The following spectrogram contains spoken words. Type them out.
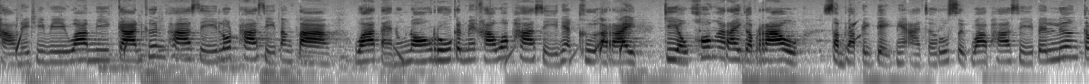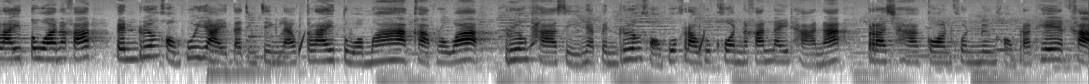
ข่าวในทีวีว่ามีการขึ้นภาษีลดภาษีต่างๆ ว่าแต่น้องๆ รู้กันไหมคะว่าภาษีเนี่ยคืออะไรเกี่ยวข้องอะไรกับเราสำหรับเด็กๆ เนี่ยอาจจะรู้สึกว่าภาษีเป็นเรื่องไกลตัวนะคะ เป็นเรื่องของผู้ใหญ่แต่จริง ๆ แล้วใกล้ตัวมากค่ะ เพราะว่าเรื่องภาษีเนี่ยเป็นเรื่องของพวกเราทุกคนนะคะ ในฐานะประชากรคนหนึ่งของประเทศค่ะ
